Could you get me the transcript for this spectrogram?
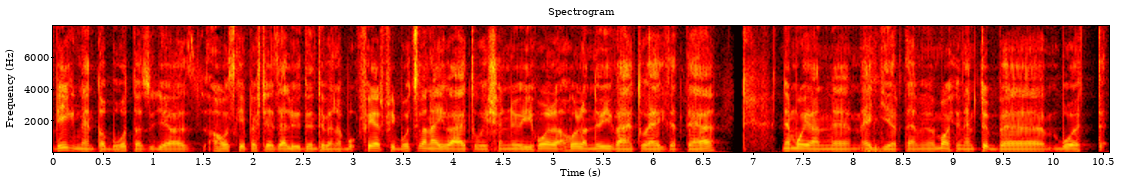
végment a bot, az ugye az, ahhoz képest, hogy az elődöntőben a férfi bocvanai váltó és a női, hol, hol a női váltó ejtett el, nem olyan egyértelmű, mert majdnem nem több bot,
